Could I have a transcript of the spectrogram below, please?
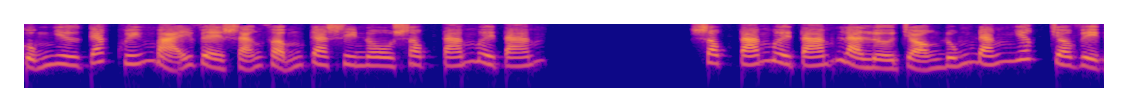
cũng như các khuyến mãi về sản phẩm casino Sóc 88. Sóc 88 là lựa chọn đúng đắn nhất cho việc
